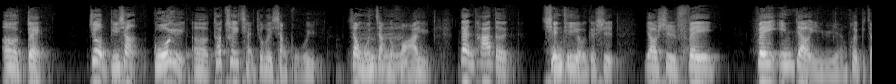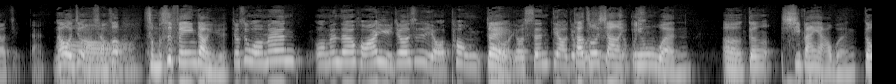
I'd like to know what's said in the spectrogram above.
呃，对，就比如像国语，呃，它吹起来就会像国语，像我们讲的华语，嗯、但它的前提有一个是，要是非。非音调语言会比较简单，然后我就想说，什么是非音调语言？就是我们我们的华语就是有痛，对，有，有声调就。他说像英文，呃，跟西班牙文，跟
